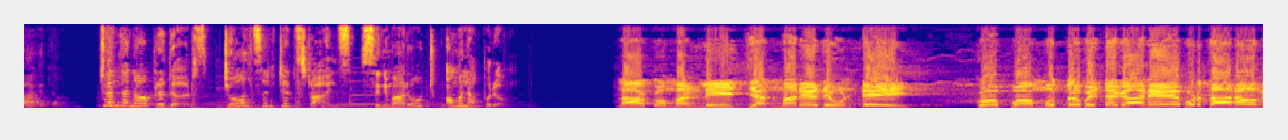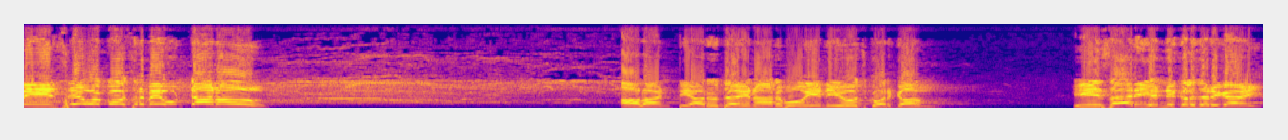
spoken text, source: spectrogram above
స్వాగతం. Chandana brothers jewels and textiles cinema road Amalapuram. నాకు మళ్ళీ జన్మ అనేది ఉంటే కుప్పం ముద్దు బిడ్డగానే పుడతాను మీ సేవ కోసమే ఉంటాను. అలాంటి అరుదైన అనుభవం ఈ నియోజకవర్గం. ఈసారి ఎన్నికలు జరిగాయి.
